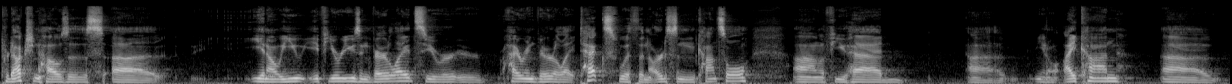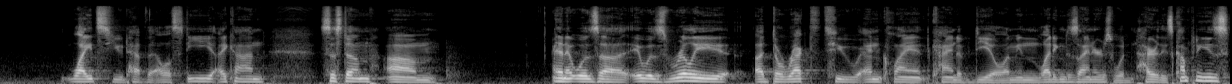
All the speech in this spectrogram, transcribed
production houses. Uh, you know, you if you were using Vari-Lites, you were hiring Vari-Lite techs with an artisan console. Um, if you had, uh, you know, Icon uh, lights, you'd have the LSD Icon system. Um, and it was uh, it was really a direct to end client kind of deal. I mean, lighting designers would hire these companies,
